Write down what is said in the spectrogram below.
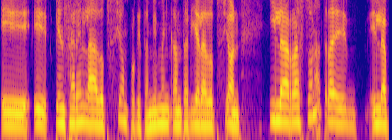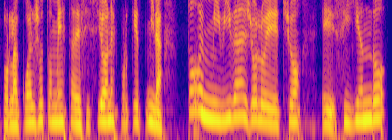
eh, eh, pensar en la adopción, porque también me encantaría la adopción. Y la razón en la, por la cual yo tomé esta decisión es porque, mira, todo en mi vida yo lo he hecho eh, siguiendo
